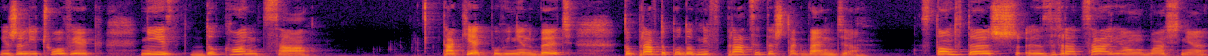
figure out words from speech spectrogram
jeżeli człowiek nie jest do końca taki, jak powinien być, to prawdopodobnie w pracy też tak będzie. Stąd też y, zwracają właśnie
